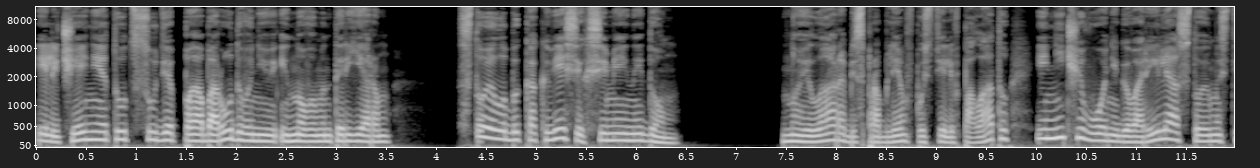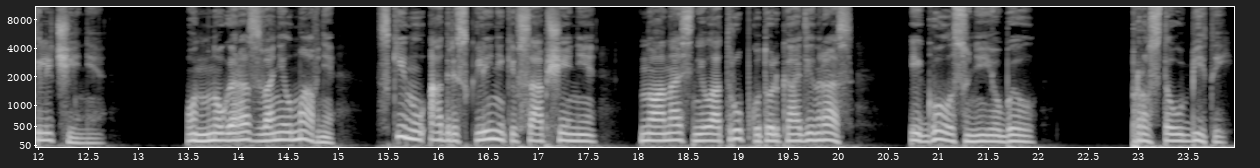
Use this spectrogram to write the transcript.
и лечение тут, судя по оборудованию и новым интерьерам, стоило бы как весь их семейный дом. Но и Лара без проблем впустили в палату и ничего не говорили о стоимости лечения. Он много раз звонил Мавне, скинул адрес клиники в сообщении, но она сняла трубку только один раз, и голос у нее был просто убитый.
